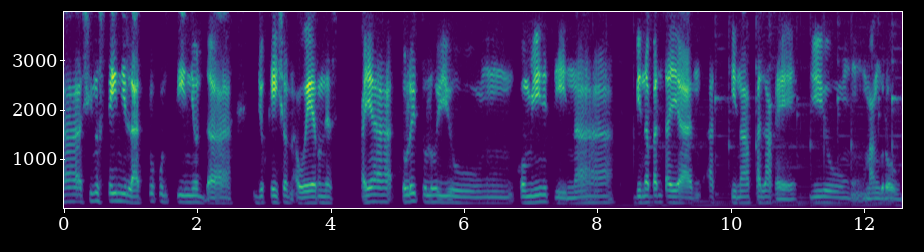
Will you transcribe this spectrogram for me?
uh, sinustain nila uh, education awareness Kaya tuloy-tuloy yung community na binabantayan at pinapalaki yung mangrove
